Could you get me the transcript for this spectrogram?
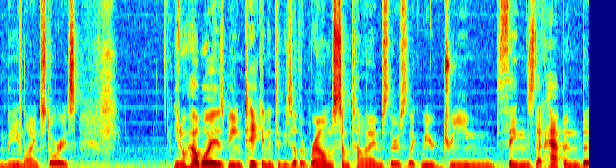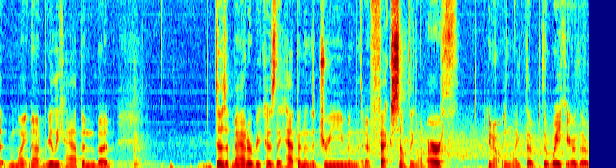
mainline stories, you know, Hellboy is being taken into these other realms sometimes. There's like weird dream things that happen but might not really happen, but doesn't matter because they happen in the dream and it affects something on Earth, you know, in like the, the wake or the,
